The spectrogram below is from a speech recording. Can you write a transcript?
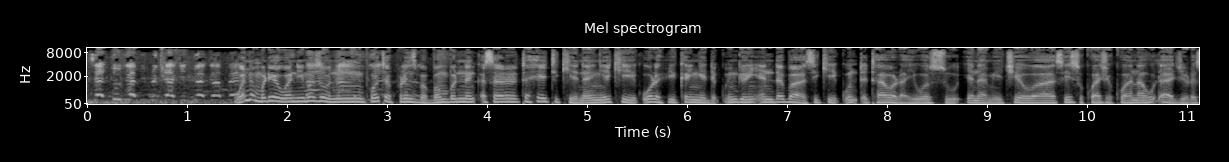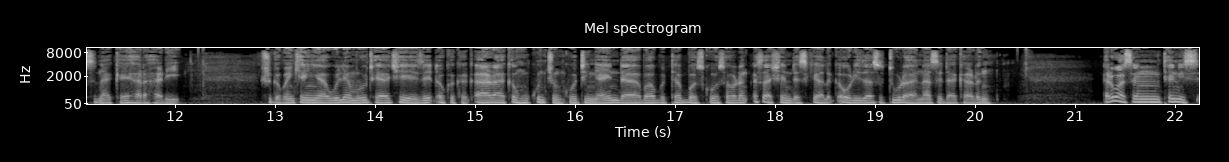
C'est toute république là qui doit camper. Wannan muryar wani mazaunin Port-au-Prince babban birnin ƙasar ta Haiti kenan yake korafi kan yadda ƙungiyoyin 'yan daba suke kuntatawa rayuwarsu yana mai cewa sai su kwashe kwana huɗu a jere suna kai har-hare. Shugaban Kenya William Ruto ya ce zai ɗaukaka ƙara kan hukuncin kotun yayin da babu tabbas ko sauran ƙasashen da suke alkawari za su tura nasu dakarun. 'Yar wasan tennis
